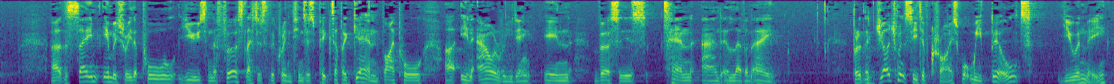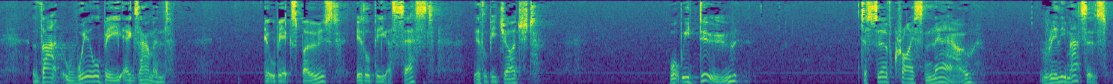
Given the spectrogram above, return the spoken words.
Uh, the same imagery that Paul used in the first letter to the Corinthians is picked up again by Paul uh, in our reading in verses 10 and 11a. But at the judgment seat of Christ, what we've built, you and me, that will be examined. It will be exposed. It'll be assessed. It'll be judged. What we do to serve Christ now really matters.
